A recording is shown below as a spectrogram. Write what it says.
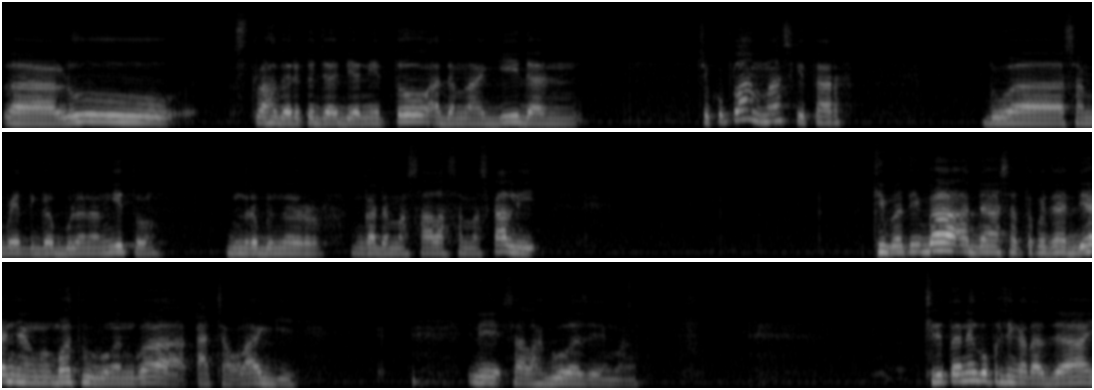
Lalu setelah dari kejadian itu Adam lagi dan cukup lama sekitar 2 sampai tiga bulanan gitu. Bener-bener nggak ada masalah sama sekali tiba-tiba ada satu kejadian yang membuat hubungan gue kacau lagi. Ini salah gue sih emang. Ceritanya gue persingkat aja.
